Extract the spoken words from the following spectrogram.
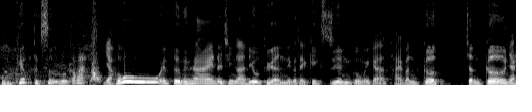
Khủng khiếp thực sự luôn các bạn. Yahoo! Em tướng thứ hai đó chính là điêu thuyền thì có thể kích duyên cùng với cả thái văn cơ chân cơ nha.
